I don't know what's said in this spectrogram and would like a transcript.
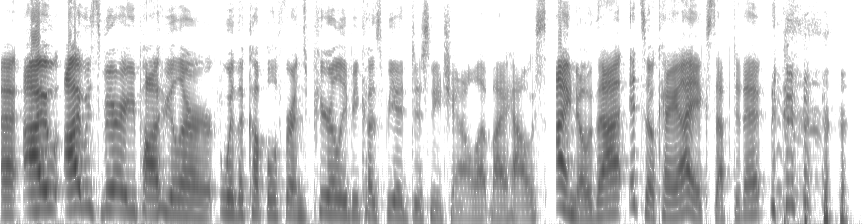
I, I was very popular with a couple of friends purely because we had Disney Channel at my house. I know that. It's okay. I accepted it.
